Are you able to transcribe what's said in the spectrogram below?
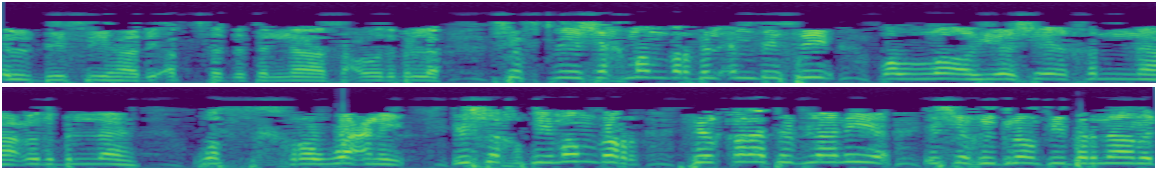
LBC هذه أفسدت الناس أعوذ بالله. شفت لي يا شيخ منظر في ال MBC؟ والله يا شيخ انها أعوذ بالله وسخ روعني. يا شيخ في منظر في القناة الفلانية يا شيخ يقولون في برنامج.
